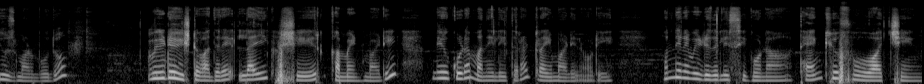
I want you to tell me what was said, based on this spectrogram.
ಯೂಸ್ ಮಾಡ್ಬೋದು. ವಿಡಿಯೋ ಇಷ್ಟವಾದರೆ ಲೈಕ್ ಶೇರ್ ಕಮೆಂಟ್ ಮಾಡಿ. ನೀವು ಕೂಡ ಮನೇಲಿ ಈ ಥರ ಟ್ರೈ ಮಾಡಿ ನೋಡಿ. ಮುಂದಿನ ವಿಡಿಯೋದಲ್ಲಿ ಸಿಗೋಣ. ಥ್ಯಾಂಕ್ ಯು ಫಾರ್ ವಾಚಿಂಗ್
